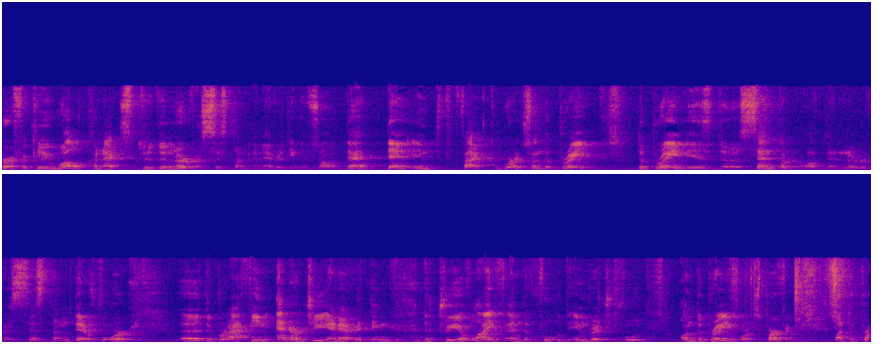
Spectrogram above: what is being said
perfectly well connects to the nervous system and everything and so on. That then in fact works on the brain. The brain is the center of the nervous system, therefore uh, the graphene energy and everything, the tree of life and the food, enriched food on the brain works perfect. But the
